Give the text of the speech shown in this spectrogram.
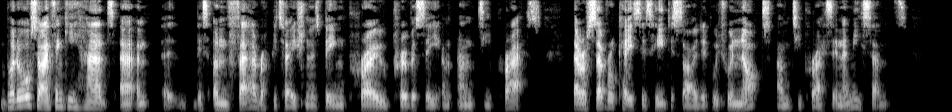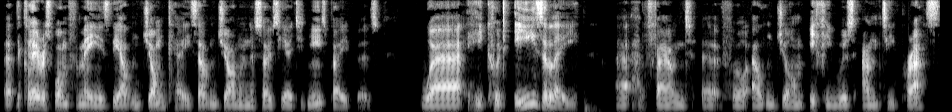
but also, I think he had uh, an, uh, this unfair reputation as being pro privacy and anti press. There are several cases he decided which were not anti press in any sense. Uh, the clearest one for me is the Elton John case, Elton John and Associated Newspapers, where he could easily uh, have found uh, for Elton John if he was anti press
